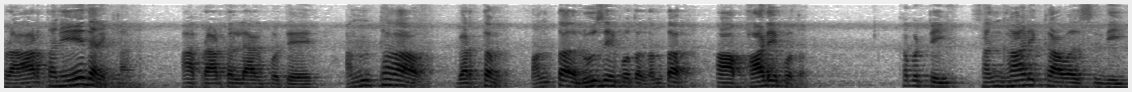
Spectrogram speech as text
ప్రార్థనే దానికి కారణం. ఆ ప్రార్థన లేకపోతే అంత వ్యర్థం అంతా లూజ్ అయిపోతుంది అంతా ఆ పాడైపోతాం. కాబట్టి సంఘానికి కావాల్సింది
